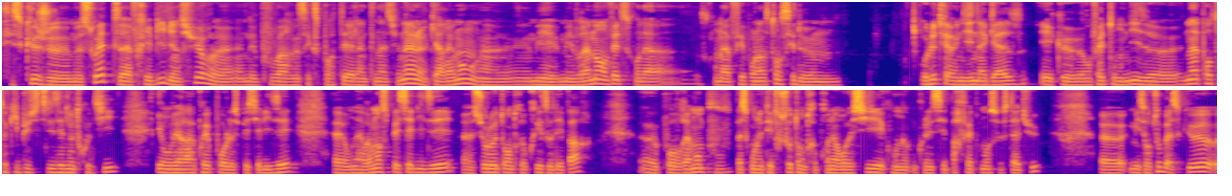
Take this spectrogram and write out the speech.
C'est ce que je me souhaite à Freebie, bien sûr, de pouvoir s'exporter à l'international, carrément. mais, mais vraiment, en fait, ce qu'on a, ce qu'on a fait pour l'instant, c'est de, au lieu de faire une usine à gaz et que en fait on dise euh, n'importe qui puisse utiliser notre outil et on verra après pour le spécialiser, euh, on a vraiment spécialisé euh, sur l'auto-entreprise au départ pour vraiment parce qu'on était tous auto-entrepreneurs aussi et qu'on connaissait parfaitement ce statut, mais surtout parce que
